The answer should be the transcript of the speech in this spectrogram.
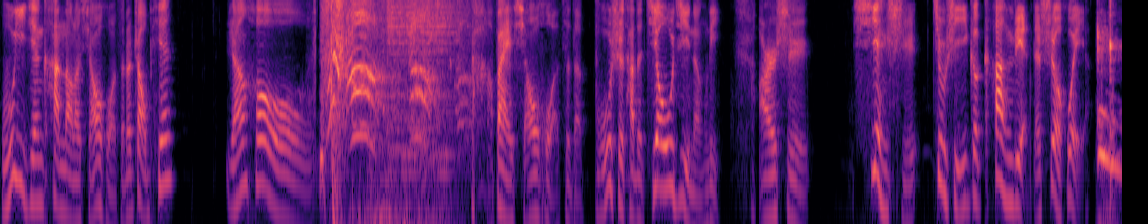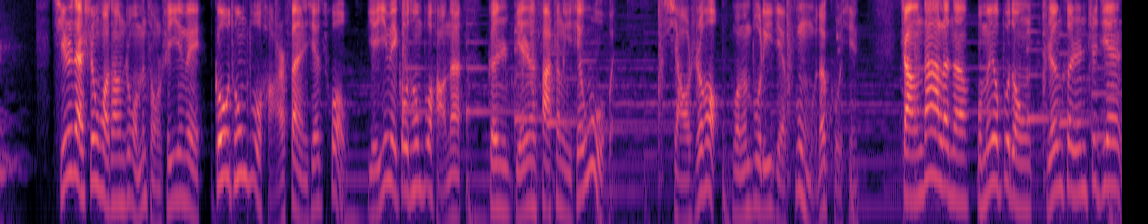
无意间看到了小伙子的照片，然后。打败小伙子的不是他的交际能力，而是现实就是一个看脸的社会呀。其实，在生活当中，我们总是因为沟通不好而犯一些错误，也因为沟通不好呢，跟别人发生了一些误会。小时候，我们不理解父母的苦心；长大了呢，我们又不懂人和人之间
